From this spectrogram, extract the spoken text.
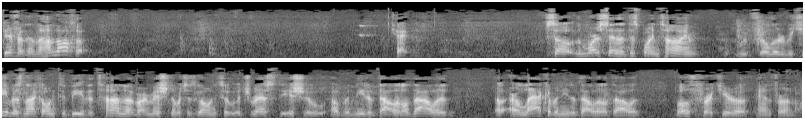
different than the Hanacha. Okay. So the more says at this point in time, we feel that Rabbi Kiva is not going to be the Tana of our Mishnah, which is going to address the issue of a need of Dalit al Dalit, uh, or lack of a need of Dalit al Dalit, both for Akira and for Anoch.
